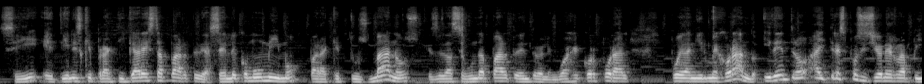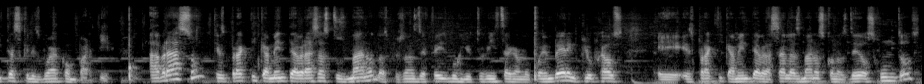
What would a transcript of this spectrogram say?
¿Sí? Eh, tienes que practicar esta parte de hacerle como un mimo para que tus manos, que es la segunda parte dentro del lenguaje corporal, puedan ir mejorando. Y dentro hay tres posiciones rapiditas que les voy a compartir abrazo, que es prácticamente abrazas tus manos, las personas de Facebook, YouTube, Instagram lo pueden ver, en Clubhouse eh, es prácticamente abrazar las manos con los dedos juntos,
